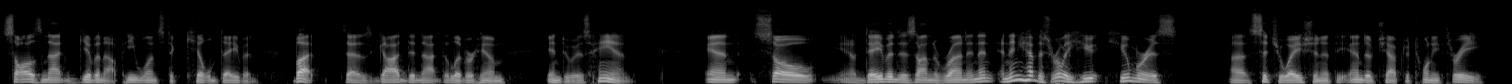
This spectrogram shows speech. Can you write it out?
Saul's not given up. He wants to kill David. But says God did not deliver him into his hand. And so, you know, David is on the run, and then and then you have this really hu- humorous uh, situation at the end of chapter 23,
